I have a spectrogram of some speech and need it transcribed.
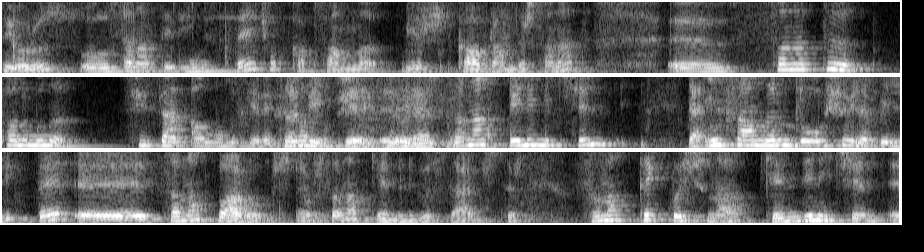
diyoruz. Sanat dediğimizde çok kapsamlı bir kavramdır sanat. E, sanatı tanımını sizden almamız gerekse Tabii nasıl bir ki. şey e, söylersiniz? sanat benim için ya insanların doğuşuyla birlikte e, sanat var olmuştur. Evet. Sanat kendini göstermiştir. Sanat tek başına kendin için e,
